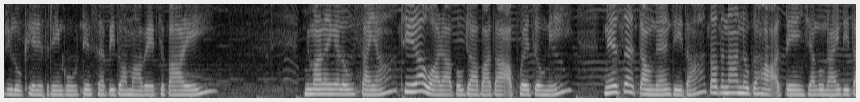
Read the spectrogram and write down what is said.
ပြုလုပ်ခဲ့တဲ့သတင်းကိုတင်ဆက်ပေးသွားမှာပဲဖြစ်ပါတယ်မြန်မာနိုင်ငံလုံးဆိုင်ရာထေရဝါဒဗုဒ္ဓဘာသာအဖွဲ့ချုပ်နဲ့နေဆက်တောင်တန်းဒေသသာသနာ့နှုတ်ကဟအသင်းရန်ကုန်တိုင်းဒေသ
